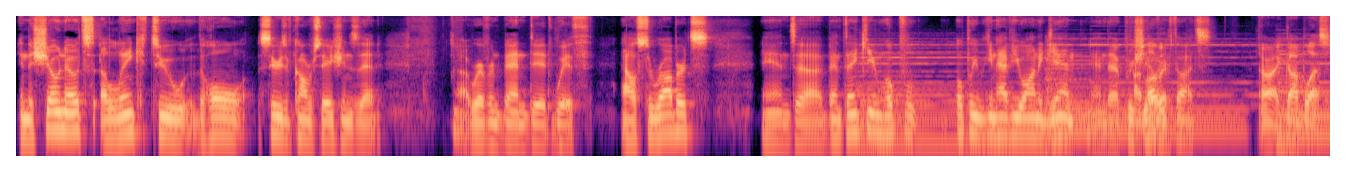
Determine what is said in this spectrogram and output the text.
in the show notes a link to the whole series of conversations that uh, Reverend Ben did with Alastair Roberts. And uh, Ben, thank you. Hopefully, hopefully we can have you on again and appreciate all your thoughts. All right. God bless.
